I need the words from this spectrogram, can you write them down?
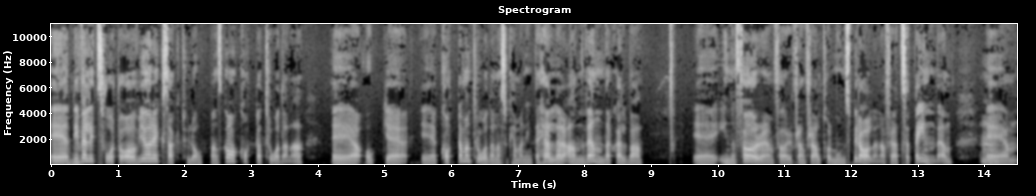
Eh, det är väldigt svårt att avgöra exakt hur långt man ska korta trådarna. Eh, och eh, eh kortar man trådarna så kan man inte heller använda själva eh, införaren för framförallt hormonspiralerna för att sätta in den. Mm. Ehm,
